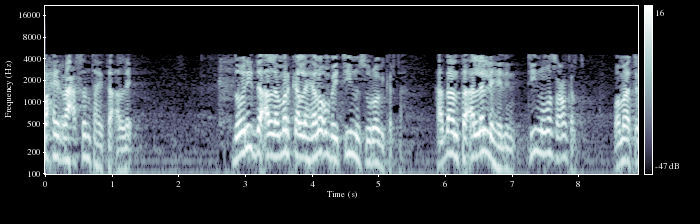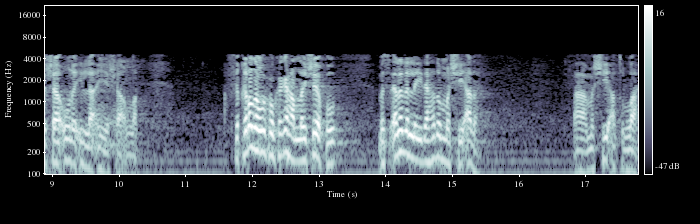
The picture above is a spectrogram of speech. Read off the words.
waxay raacsan tahay ta alle. Doonidda alle marka la helo unbay tiinu suuroobi kartaa. Haddaan ta alle la helin tiinu ma socon karto. Wamaa tashaa'uuna ilaa an yashaa allah. Fiqradan wuxuu kaga hadlay sheekhu mas'alada la yidhaahdo mashii'ada. Mashii'at ullah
